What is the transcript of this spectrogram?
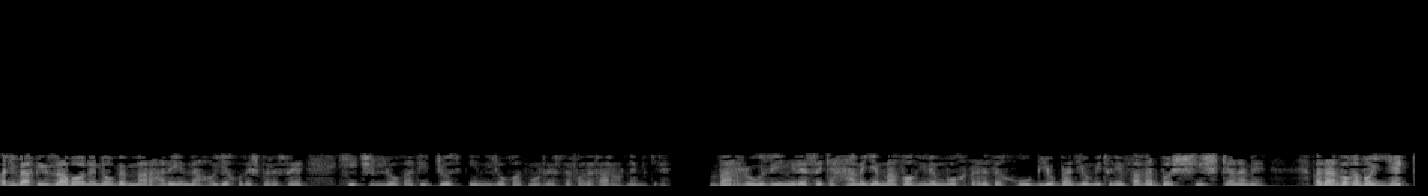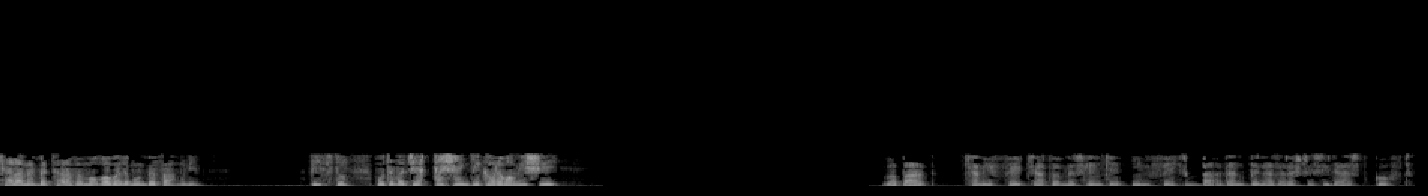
ولی وقتی زبان نو به مرحله نهایی خودش برسه هیچ لغتی جز این لغات مورد استفاده قرار نمی‌گیره. و روزی می‌رسه که همه مفاهیم مختلف خوبی و بدی رو می‌تونیم فقط با شیش کلمه و در واقع با یک کلمه به طرف مقابلمون بفهمونیم ویستون متوجه قشنگی کار ما میشی؟ و بعد کمی فکر کرد و مثل اینکه این فکر بعدا به نظرش رسیده است گفت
